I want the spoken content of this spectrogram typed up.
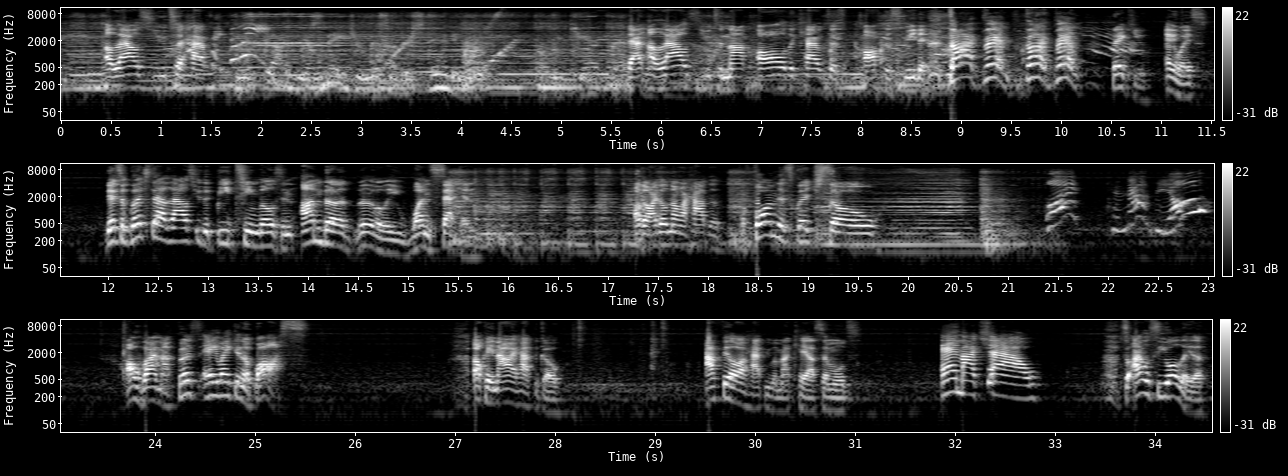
allows you to have that allows you to knock all the characters off the screen. And, die, bam! Die, bam! Thank you. Anyways, there's a glitch that allows you to beat Team Rose in under literally one second. Although I don't know how to perform this glitch, so What? Can that be all? Alright, my first A rank in a boss. Okay, now I have to go. I feel all happy with my Chaos Emeralds. And my Chao. So I will see you all later.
